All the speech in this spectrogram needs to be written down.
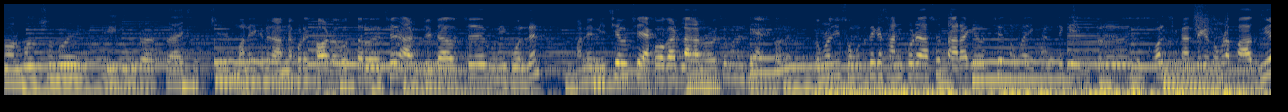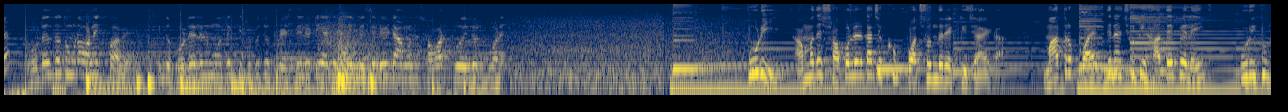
নর্মাল সময় এই রুমটার প্রাইস হচ্ছে মানে এখানে রান্না করে খাওয়ার ব্যবস্থা রয়েছে আর যেটা হচ্ছে উনি বললেন মানে নিচে হচ্ছে অ্যাকোয়াগার্ড লাগানো রয়েছে মানে যে একতলায়। তোমরা যদি সমুদ্র থেকে স্নান করে আসো তার আগে হচ্ছে তোমরা এখান থেকে ভিতরে রয়েছে কল সেখান থেকে তোমরা পা ধুয়ে হোটেল তো তোমরা অনেক পাবে কিন্তু হোটেলের মধ্যে কিছু কিছু ফেসিলিটি আছে সেই ফেসিলিটিটা আমাদের সবার প্রয়োজন পড়ে। পুরী আমাদের সকলের কাছে খুব পছন্দের একটি জায়গা। মাত্র কয়েকদিনের ছুটি হাতে পেলেই পুরী খুব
